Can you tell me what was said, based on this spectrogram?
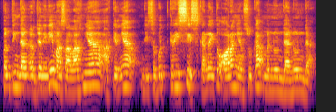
penting dan urgent ini masalahnya akhirnya disebut krisis karena itu orang yang suka menunda-nunda.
